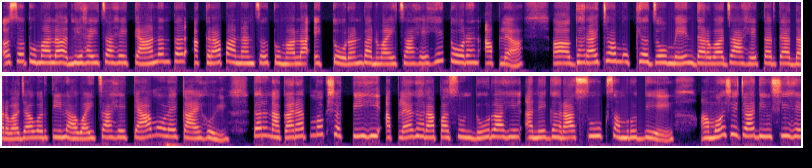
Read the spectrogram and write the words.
असं तुम्हाला लिहायचं आहे त्यानंतर अकरा पानांचं तुम्हाला एक तोरण बनवायचं आहे. हे तोरण आपल्या घराच्या घराचा मुख्य जो मेन दरवाजा आहे तर त्या दरवाजावरती लावायचा आहे. त्यामुळे काय होईल? तर नकारात्मक शक्ती ही आपल्या घरापासून दूर राहील आणि घरात सुख समृद्धी येईल. अमावशीच्या दिवशी हे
